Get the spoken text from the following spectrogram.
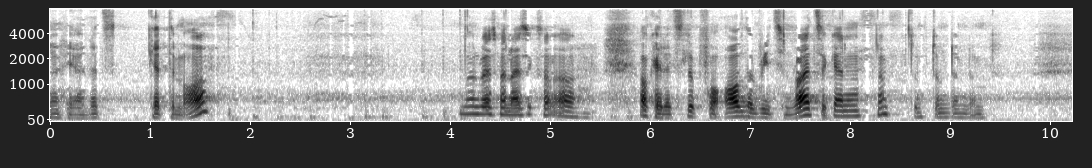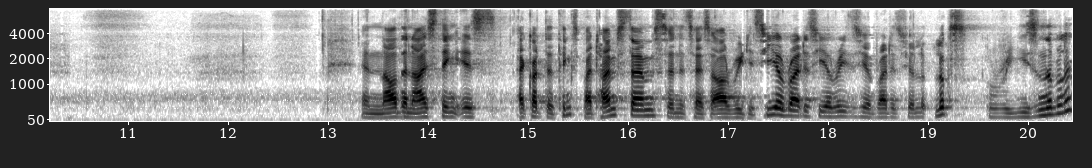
Uh, yeah, let's get them all. And where's my nice example? Oh. Okay, let's look for all the reads and writes again. Dum, dum, dum, And now the nice thing is I got the things by timestamps and it says, ah, read is here, write is here, read is here, write is here. Looks reasonable.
